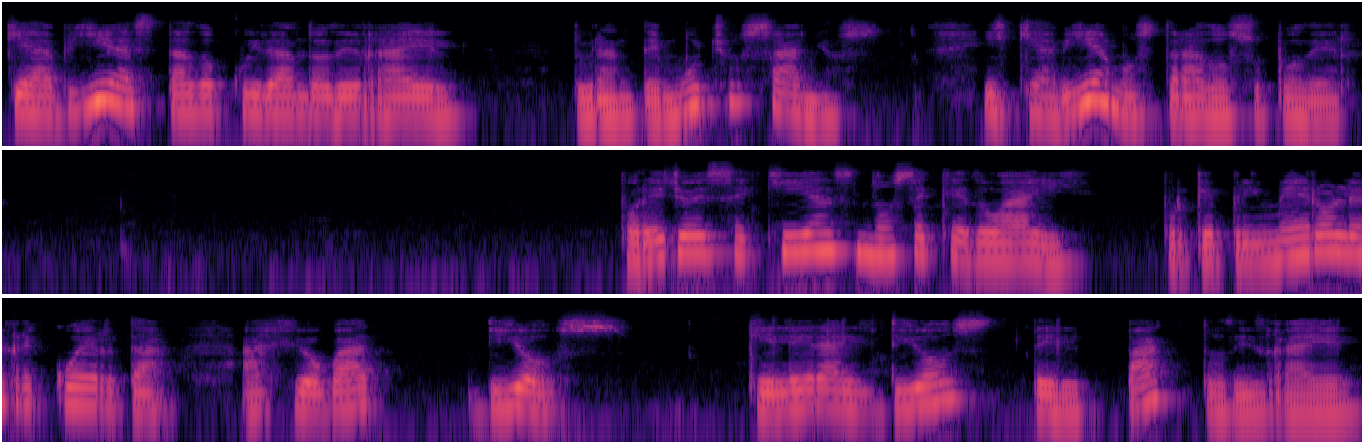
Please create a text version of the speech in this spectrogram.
que había estado cuidando de Israel durante muchos años y que había mostrado su poder. Por ello Ezequías no se quedó ahí, porque primero le recuerda a Jehová Dios que él era el Dios del pacto de Israel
